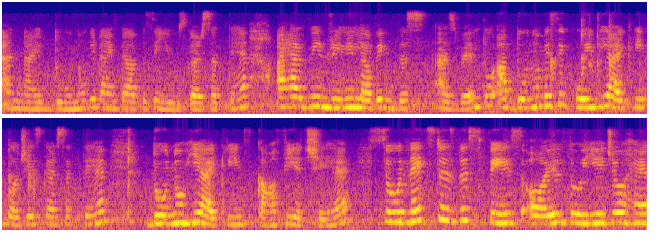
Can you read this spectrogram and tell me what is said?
and night दोनों के टाइम पे आप इसे यूज़ कर सकते हैं। I have been really loving this as well तो आप दोनों में से कोई भी आई क्रीम परचेज़ कर सकते हैं। दोनों ही आई क्रीम्स काफ़ी अच्छे हैं। So next is this face oil तो ये जो है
